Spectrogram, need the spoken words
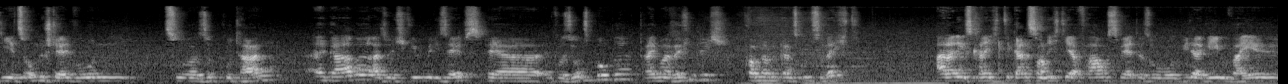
die jetzt umgestellt wurden zur subkutanen Gabe. Also ich gebe mir die selbst per Infusionspumpe, dreimal wöchentlich, komme damit ganz gut zurecht. Allerdings kann ich ganz noch nicht die Erfahrungswerte so wiedergeben, weil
